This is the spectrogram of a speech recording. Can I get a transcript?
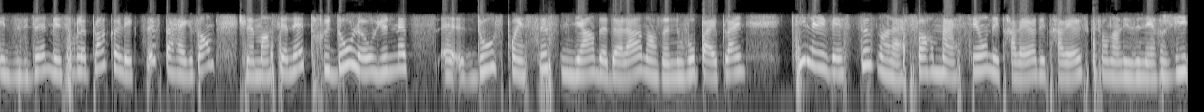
individuels. Mais sur le plan collectif, par exemple, je le mentionnais, Trudeau, là, au lieu de mettre 12,6 milliards de dollars dans un nouveau pipeline qu'il investisse dans la formation des travailleurs, des travailleuses qui sont dans les énergies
